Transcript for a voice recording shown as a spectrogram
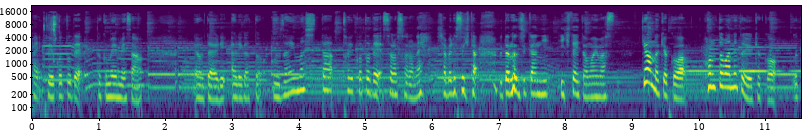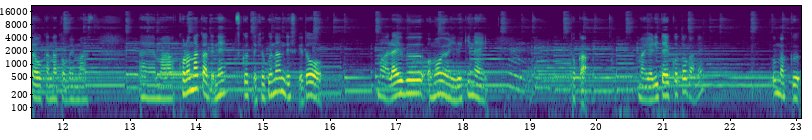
とはい。ということで匿名名さんお便りありがとうございました。ということでそろそろね喋りすぎた歌の時間に行きたいと思います。今日の曲は「本当はね」という曲を歌おうかなと思います、えー、まあコロナ禍でね作った曲なんですけどまあライブ思うようにできないとか、まあ、やりたいことがねうまく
